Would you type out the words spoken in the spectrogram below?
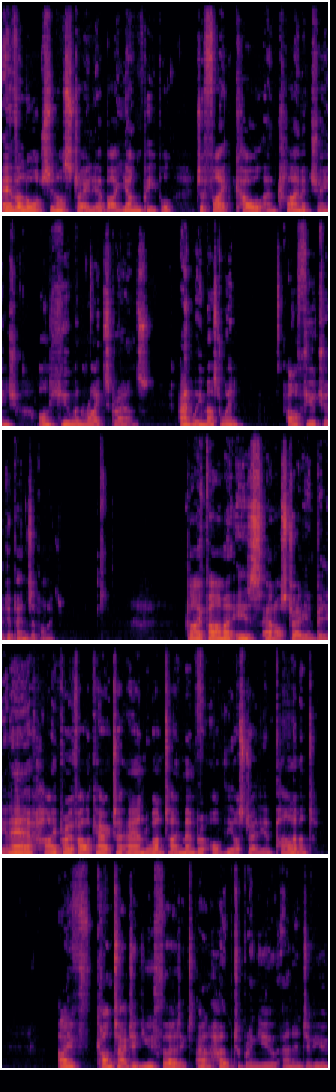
ever launched in Australia by young people to fight coal and climate change on human rights grounds. And we must win. Our future depends upon it. Clive Palmer is an Australian billionaire, high profile character, and one time member of the Australian Parliament. I've contacted Youth Verdict and hope to bring you an interview.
